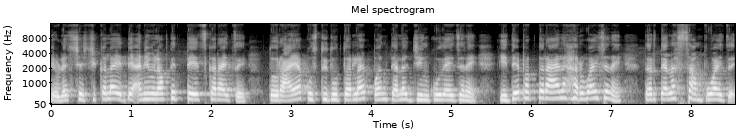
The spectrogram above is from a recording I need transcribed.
तेवढ्यात शशिकला येते आणि मला वाटते तेच करायचं आहे तो राया कुस्तीत उतरला आहे पण त्याला जिंकू द्यायचं नाही. इथे फक्त रायाला हरवायचं नाही तर त्याला संपवायचं आहे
